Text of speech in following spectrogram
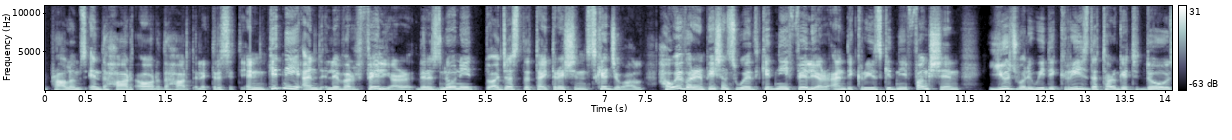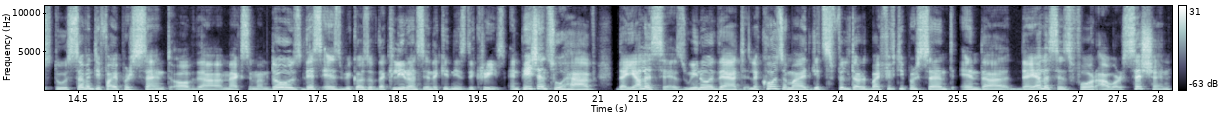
problems in the heart or the heart electricity. In kidney and liver failure, there is no need to adjust the titration schedule. However, in patients with kidney failure and decreased kidney function, usually we decrease the target dose to 75% of the maximum dose. This is because of the clearance in the kidneys decrease. In patients who have dialysis, we know that lacosamide gets filtered by 50% in the dialysis four hour session.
